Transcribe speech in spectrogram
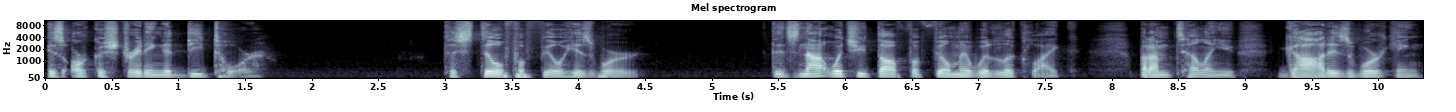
is orchestrating a detour to still fulfill His word. It's not what you thought fulfillment would look like, but I'm telling you, God is working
